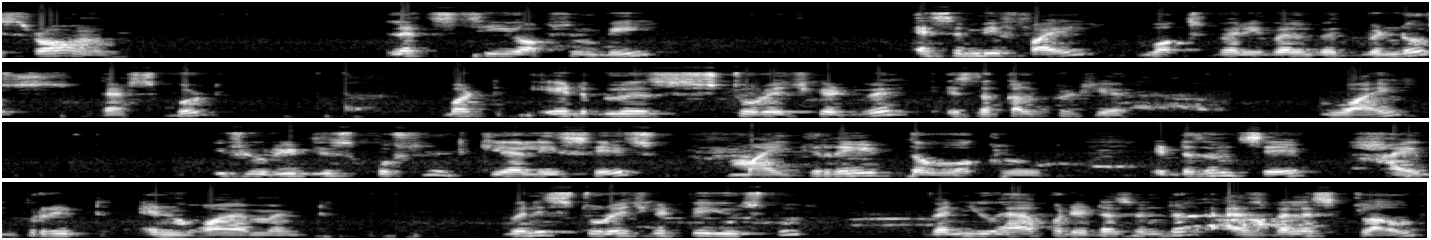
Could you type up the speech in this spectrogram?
is wrong. Let's see option B. SMB file works very well with Windows. That's good. But AWS storage gateway is the culprit here. Why? If you read this question it clearly says migrate the workload. It doesn't say hybrid environment. When is storage gateway useful? When you have a data center as well as cloud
